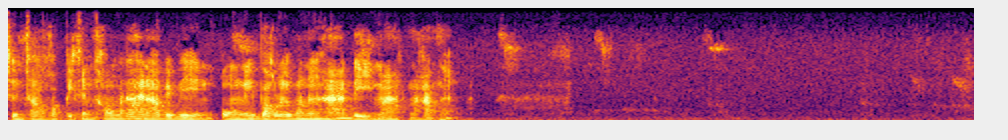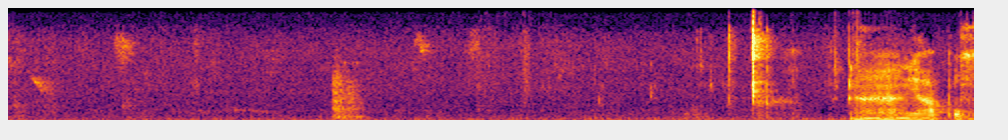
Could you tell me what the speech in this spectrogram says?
ชื่นชอบก็ปิดกันเข้ามาได้นะครับพี่พี่ๆองค์นี้บอกเลยว่าเนื้อหาดีมากนะครับเนี่ยอ่านี่ครับ โอ้โห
